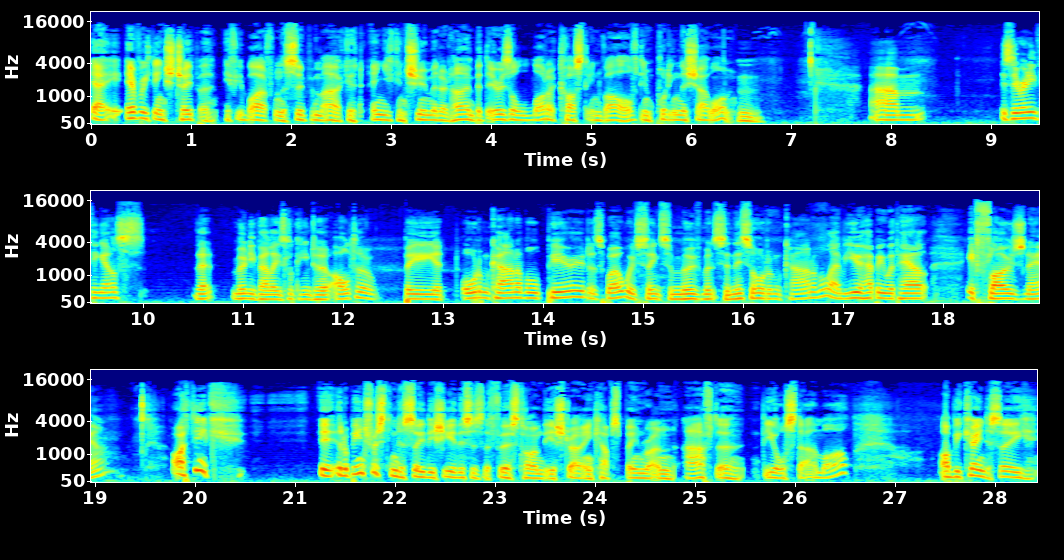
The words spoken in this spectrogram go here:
Yeah, everything's cheaper if you buy it from the supermarket and you consume it at home, but there is a lot of cost involved in putting the show on. Mm. Um, is there anything else that Moonee Valley is looking to alter? Be it autumn carnival period as well. We've seen some movements in this autumn carnival. Are you happy with how it flows now? I think it'll be interesting to see this year. This is the first time the Australian Cup's been run after the All Star Mile. I'll be keen to see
